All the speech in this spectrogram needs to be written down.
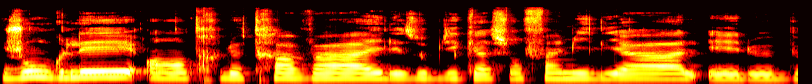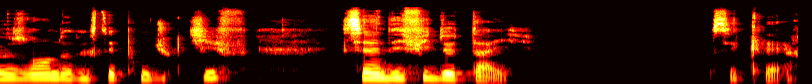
jongler entre le travail, les obligations familiales et le besoin de rester productif, c'est un défi de taille. C'est clair.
